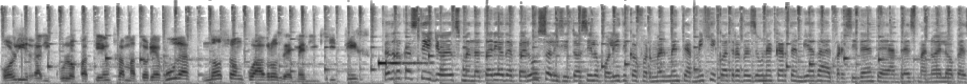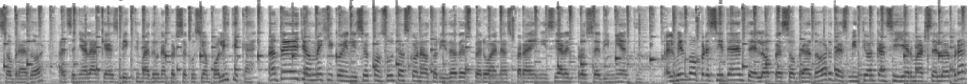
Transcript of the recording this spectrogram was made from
poliradiculopatía inflamatoria aguda. No son cuadros de meningitis. Pedro Castillo, exmandatario de Perú, solicitó asilo político formalmente a México a través de una carta enviada al presidente Andrés Manuel López Obrador al señalar que es víctima de una persecución política. Ante ello, México inició consultas con autoridades peruanas para iniciar el procedimiento. El mismo presidente López Obrador desmintió al canciller Marcelo Ebrard.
